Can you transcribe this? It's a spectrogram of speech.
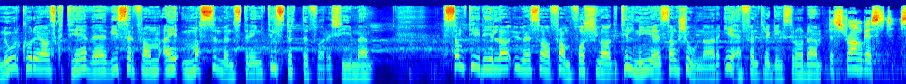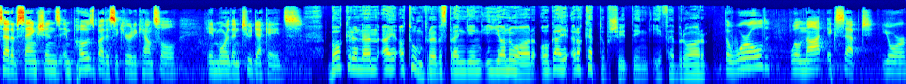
Nordkoreansk TV viser fram ei massemønstring til støtte for regimet. Samtidig la USA fram forslag til nye sanksjoner i FN-tryggingsrådet. Bakgrunnen ei atomprøvesprenging i januar og ei rakettoppskyting i februar. The world will not accept your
